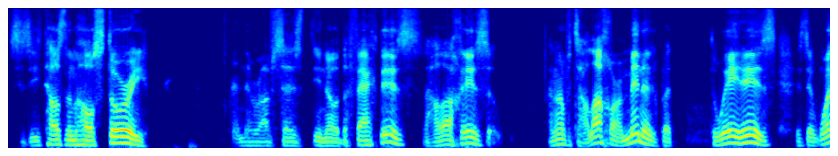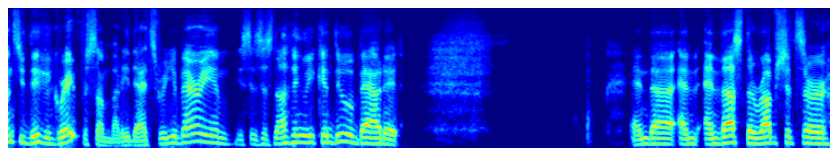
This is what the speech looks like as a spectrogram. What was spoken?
He says he tells them the whole story. And the Rav says, you know, the fact is, the halach is, I don't know if it's halach or a minute, but the way it is, is that once you dig a grave for somebody, that's where you bury him. He says, there's nothing we can do about it. And uh, and and thus the Rupshitzer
